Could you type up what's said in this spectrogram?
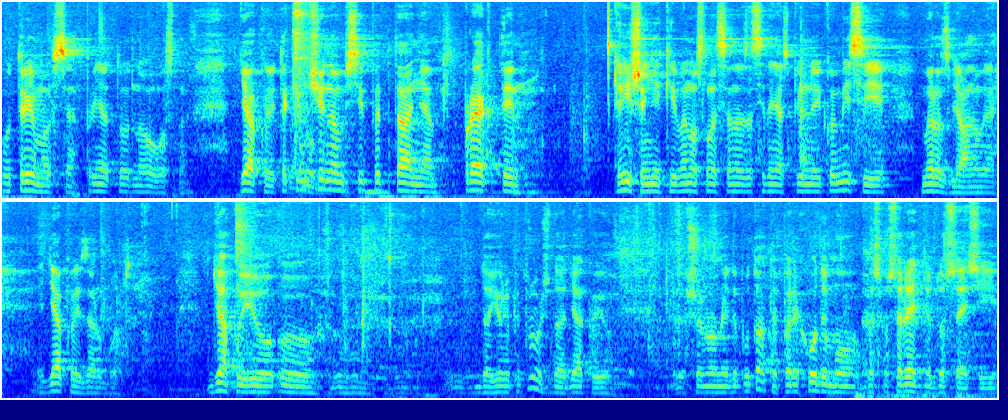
Утримався. Прийнято одноголосно. Дякую. Таким чином, всі питання, проекти рішень, які виносилися на засідання спільної комісії, ми розглянули. Дякую за роботу. Дякую, е, да, Юрій Петрович, да, дякую, шановні депутати. Переходимо безпосередньо до сесії.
